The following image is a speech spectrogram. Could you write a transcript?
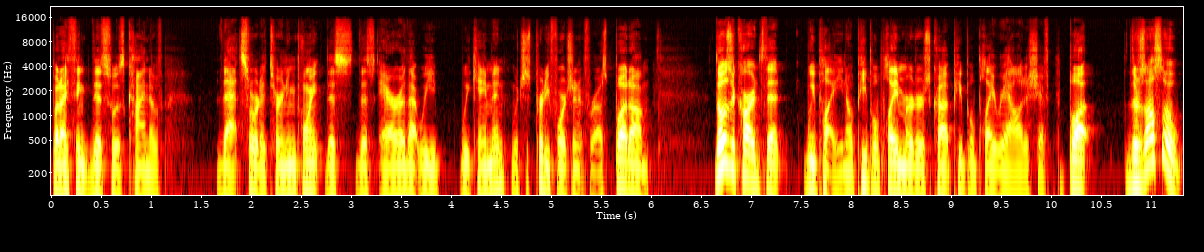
but I think this was kind of that sort of turning point this this era that we we came in, which is pretty fortunate for us. But um those are cards that we play. You know, people play Murder's Cut, people play Reality Shift, but there's also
